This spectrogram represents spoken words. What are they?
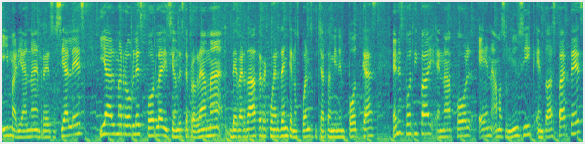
y Mariana en redes sociales y a Alma Robles por la edición de este programa. De verdad, recuerden que nos pueden escuchar también en podcast en Spotify, en Apple, en Amazon Music, en todas partes.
